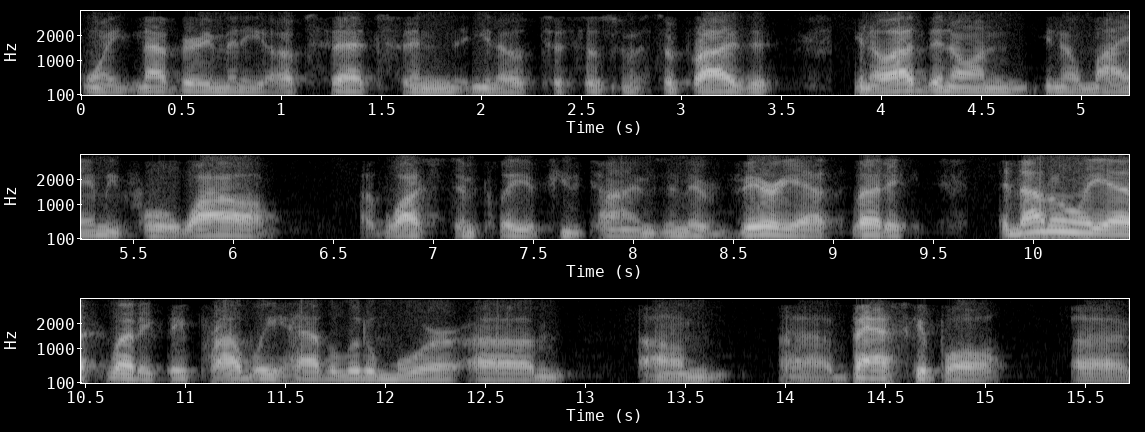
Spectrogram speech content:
point, not very many upsets, and you know, to some some surprises. You know, I've been on you know Miami for a while. I've watched them play a few times, and they're very athletic. And not only athletic, they probably have a little more um, um, uh, basketball uh,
